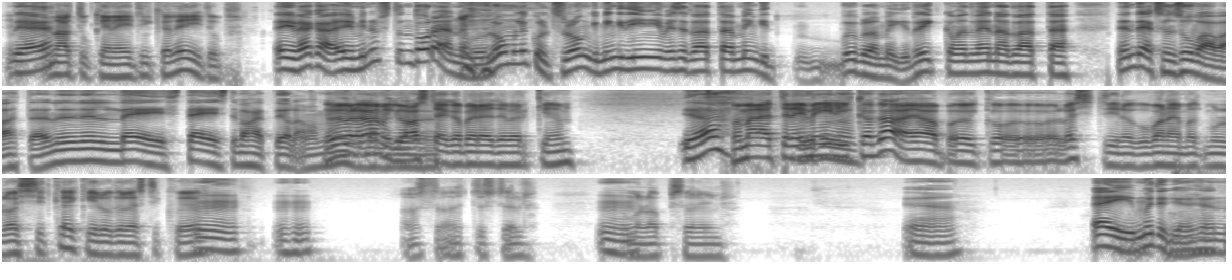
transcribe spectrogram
Jah. natuke neid ikka leidub. Ei väga, ei minu arust on tore nagu loomulikult sul ongi mingid inimesed, vaata mingid, võib-olla mingid rikkamad vennad, vaata, nende jaoks on suva, vaata, neil on täiesti, täiesti vahet ei ole. võib-olla ka mingi lastega perede värk jah. jah, ma mäletan. Emelika ka ja lasti nagu vanemad mul ostsid ka ikka ilutulestikku jah mm,. -hmm. aastavahetustel, Mm kui -hmm. ma laps olin. jaa. ei, muidugi, see on,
